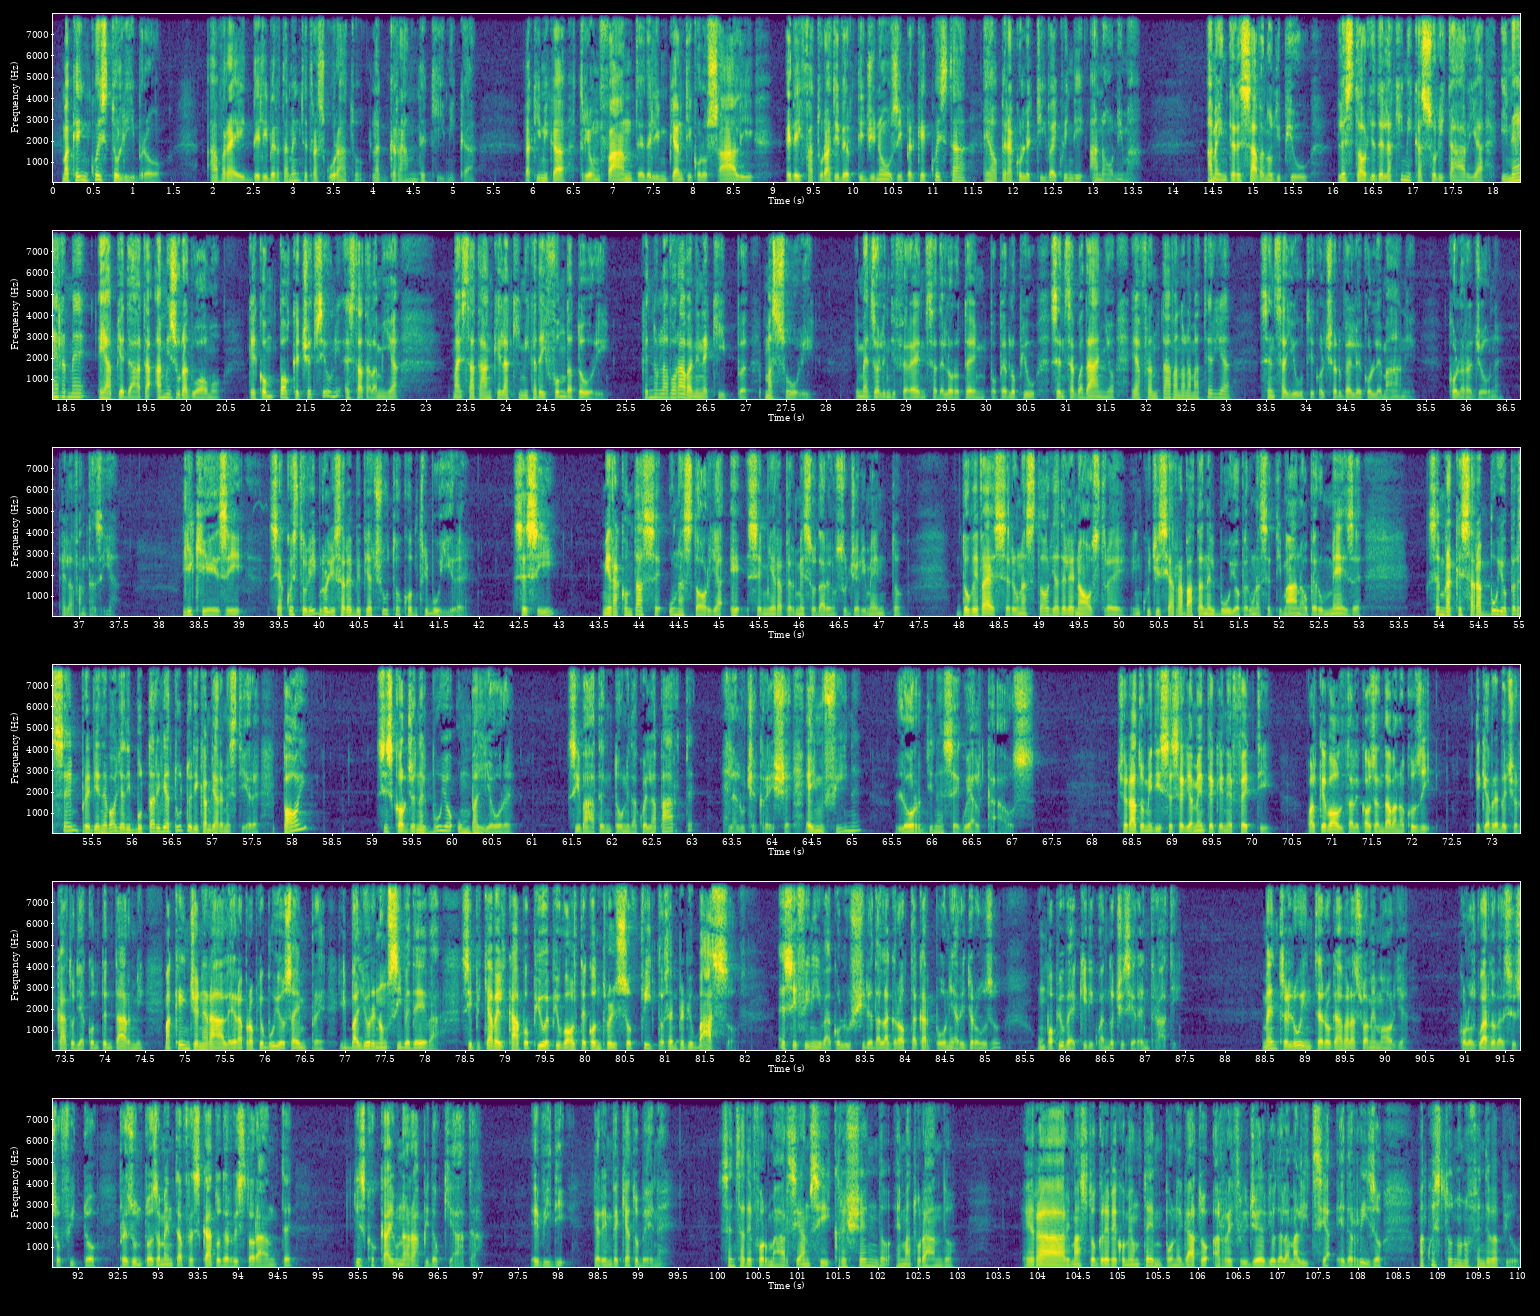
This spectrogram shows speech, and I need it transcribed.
ma che in questo libro avrei deliberatamente trascurato la grande chimica, la chimica trionfante degli impianti colossali e dei fatturati vertiginosi, perché questa è opera collettiva e quindi anonima. A me interessavano di più le storie della chimica solitaria, inerme e appiedata, a misura d'uomo, che con poche eccezioni è stata la mia, ma è stata anche la chimica dei fondatori, che non lavoravano in equipe, ma soli, in mezzo all'indifferenza del loro tempo, per lo più senza guadagno, e affrontavano la materia senza aiuti, col cervello e con le mani, con la ragione e la fantasia. Gli chiesi se a questo libro gli sarebbe piaciuto contribuire. Se sì, mi raccontasse una storia e, se mi era permesso dare un suggerimento, doveva essere una storia delle nostre, in cui ci si arrabatta nel buio per una settimana o per un mese, Sembra che sarà buio per sempre e viene voglia di buttare via tutto e di cambiare mestiere. Poi si scorge nel buio un bagliore. Si va a tentoni da quella parte e la luce cresce e infine l'ordine segue al caos. Cerato mi disse seriamente che in effetti qualche volta le cose andavano così e che avrebbe cercato di accontentarmi, ma che in generale era proprio buio sempre, il bagliore non si vedeva, si picchiava il capo più e più volte contro il soffitto, sempre più basso e si finiva con l'uscire dalla grotta carponi a ritroso, un po' più vecchi di quando ci si era entrati. Mentre lui interrogava la sua memoria, con lo sguardo verso il soffitto presuntuosamente affrescato del ristorante, gli scoccai una rapida occhiata e vidi che era invecchiato bene, senza deformarsi, anzi crescendo e maturando. Era rimasto greve come un tempo, negato al refrigerio della malizia e del riso, ma questo non offendeva più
